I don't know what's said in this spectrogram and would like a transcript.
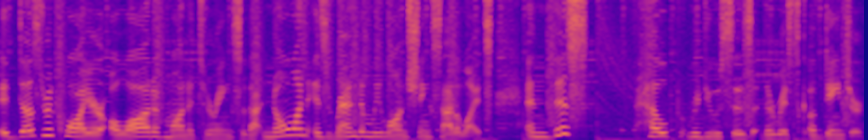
it does require a lot of monitoring so that no one is randomly launching satellites. And this help reduces the risk of danger.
